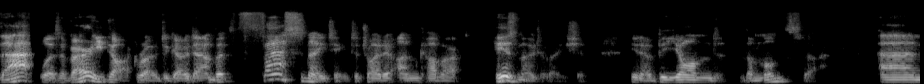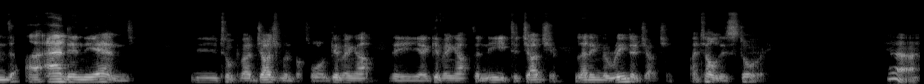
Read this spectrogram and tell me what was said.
that was a very dark road to go down but fascinating to try to uncover his motivation you know beyond the monster. And uh, and in the end you talked about judgment before giving up the uh, giving up the need to judge him letting the reader judge him. I told his story. Yeah.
